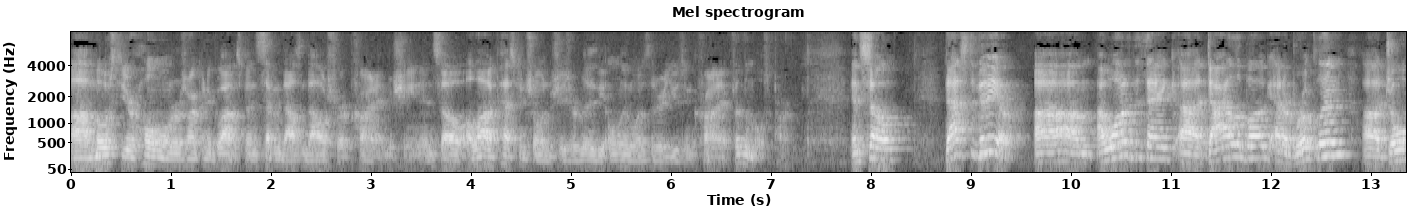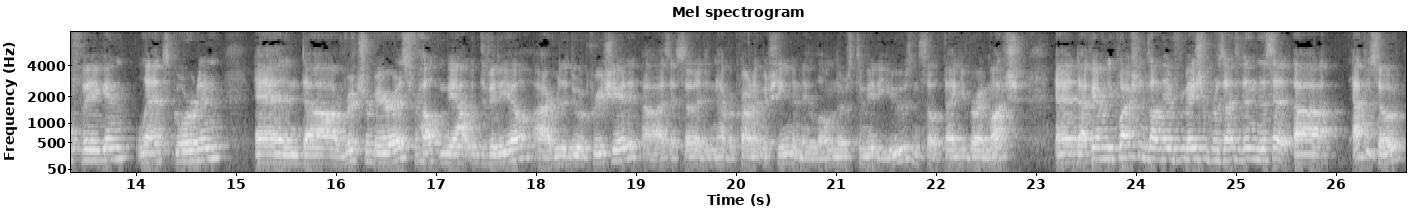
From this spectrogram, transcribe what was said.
Uh, most of your homeowners aren't going to go out and spend $7,000 for a Cryonite machine. And so, a lot of pest control industries are really the only ones that are using Cryonite for the most part. And so that's the video. Um, I wanted to thank uh, Dial-A-Bug out of Brooklyn, uh, Joel Fagan, Lance Gordon, and uh, Rich Ramirez for helping me out with the video. I really do appreciate it. Uh, as I said, I didn't have a Cryonite machine, and they loaned those to me to use, and so thank you very much. And if you have any questions on the information presented in this uh, episode,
